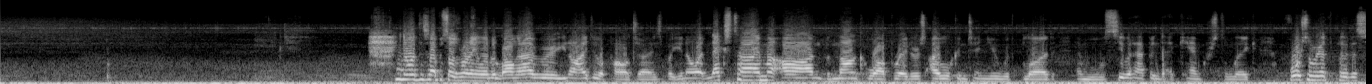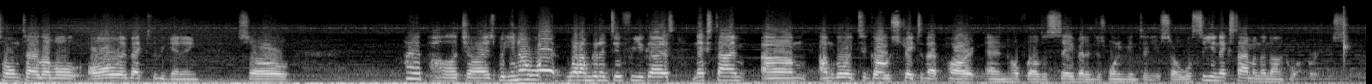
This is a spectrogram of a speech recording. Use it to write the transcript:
you know what, this episode's running a little bit long, and I, really, you know, I do apologize. But you know what, next time on the non-cooperators, I will continue with Blood, and we'll see what happened at Camp Crystal Lake. Fortunately, we have to play this whole entire level all the way back to the beginning, so I apologize. But you know what? What I'm gonna do for you guys next time, um, I'm going to go straight to that part, and hopefully I'll just save it and just won't even continue. So we'll see you next time on the non-cooperators.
